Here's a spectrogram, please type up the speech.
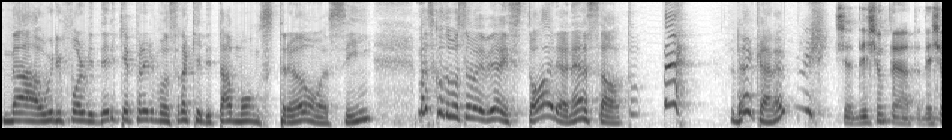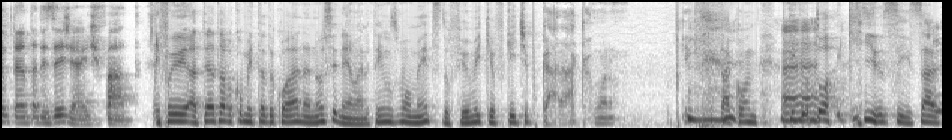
na uniforme dele, que é para ele mostrar que ele tá monstrão, assim. Mas quando você vai ver a história, né, Salto? É, né, cara? Já deixa um tanto, deixa um tanto a desejar, de fato. E foi, até eu tava comentando com a Ana no cinema, né? Tem uns momentos do filme que eu fiquei tipo, caraca, mano por que, que tá com... Por que, que eu tô aqui, assim, sabe?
